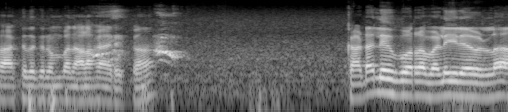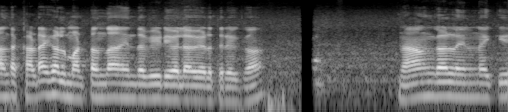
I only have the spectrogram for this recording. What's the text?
பார்க்கறதுக்கு ரொம்ப அழகாக இருக்கும். கடலுக்கு போகிற வழியில் உள்ள அந்த கடைகள் மட்டும்தான் இந்த வீடியோவில் எடுத்திருக்கோம். நாங்கள் இன்னைக்கு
